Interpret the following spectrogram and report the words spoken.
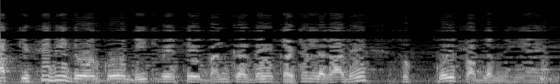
आप किसी भी डोर को बीच में से बंद कर दें कर्टन लगा दें तो कोई प्रॉब्लम नहीं आएगी।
